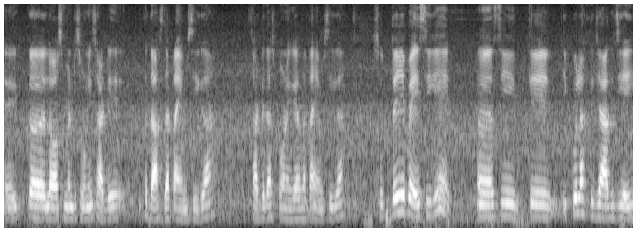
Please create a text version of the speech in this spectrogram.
ਇੱਕ ਲੌਸਮੈਂਟ ਸੁਣੀ ਸਾਡੇ, ਇੱਕ 10 ਦਾ ਟਾਈਮ ਸੀਗਾ। 10:30 ਪੌਣੇ 11 ਦਾ ਟਾਈਮ ਸੀਗਾ। ਸੁੱਤੇ ਜੇ ਪਏ ਸੀਗੇ ਅਸੀਂ ਅਤੇ ਇੱਕੋ ਲੱਖ ਜਾਗ ਜੀ ਆਈ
